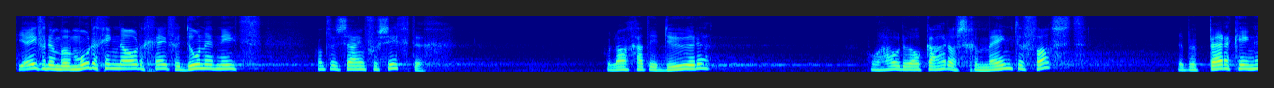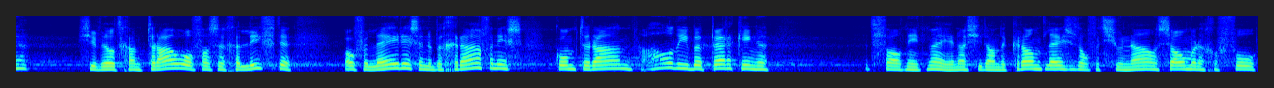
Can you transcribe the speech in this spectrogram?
even een bemoediging nodig heeft. We doen het niet, want we zijn voorzichtig. Hoe lang gaat dit duren? Hoe houden we elkaar als gemeente vast? De beperkingen, als je wilt gaan trouwen of als een geliefde overleden is en de begrafenis komt eraan, al die beperkingen, het valt niet mee. En als je dan de krant leest of het journaal, zomaar een gevoel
